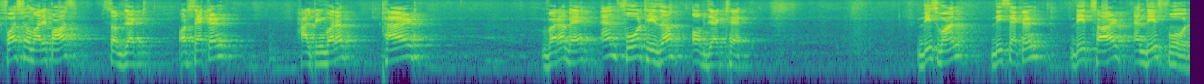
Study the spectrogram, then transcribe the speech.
फ़र्स्ट हमारे पास सब्जेक्ट और second helping verb third verb है and fourth is a object है। This one this second this third and this four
